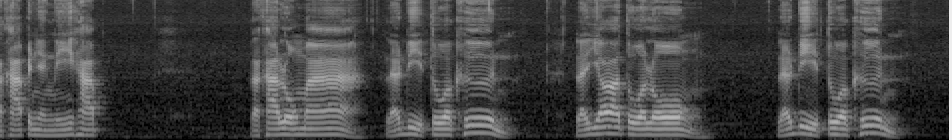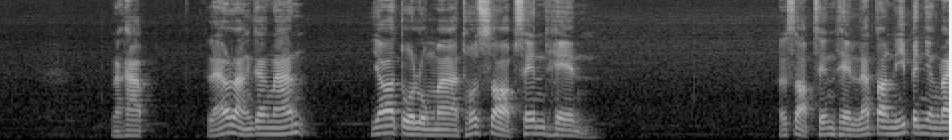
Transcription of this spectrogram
ราคาเป็นอย่างนี้ครับ ราคาลงมา แล้วดีดตัวขึ้น แล้วย่อตัวลง แล้วดีดตัวขึ้นนะครับ แล้วหลังจากนั้น ย่อตัวลงมาทดสอบเส้นเทนทดสอบเส้นเทนแล้วตอนนี้เป็นอย่างไร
